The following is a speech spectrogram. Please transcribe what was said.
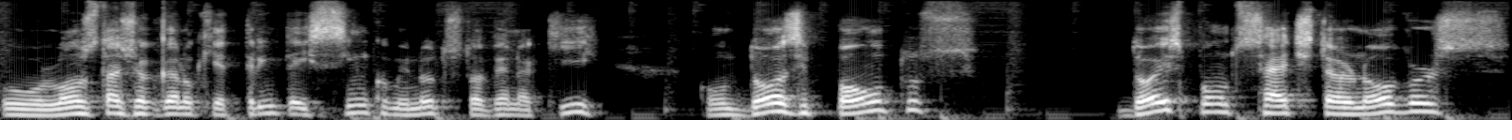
o, Lonzo está jogando o quê? 35 minutos, estou vendo aqui, com 12 pontos, 2.7 turnovers,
